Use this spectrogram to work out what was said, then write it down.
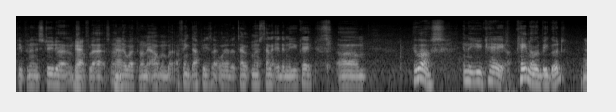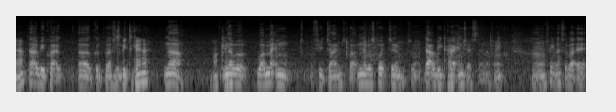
people in the studio and Yeah. stuff like that. So Yeah. they're working on their album, but I think Dappy's like one of the tal- most talented in the UK. Um, who else in the UK? Kano would be good. Yeah. That would be quite a uh, good Did person. you speak to Kano? No, Okay. never. Well, I met him a few times, but I never spoke to him. So that would be Okay. quite interesting. I think. Um, I think that's about it.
